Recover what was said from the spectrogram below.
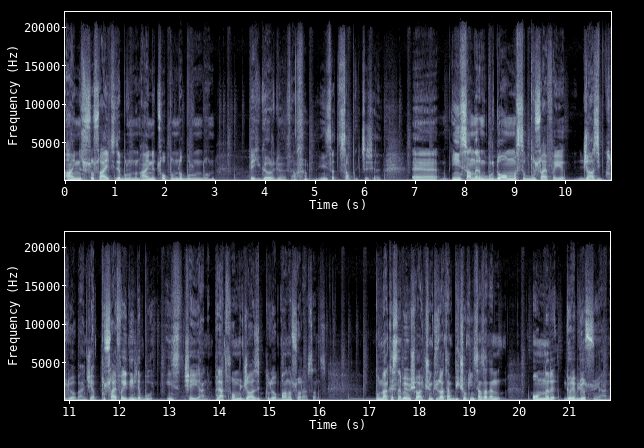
aynı society'de bulundun, aynı toplumda bulunduğun, belki gördüğün falan insan sapıkça şey. Ee, insanların burada olması bu sayfayı cazip kılıyor bence. Bu sayfayı değil de bu şey yani platformu cazip kılıyor bana sorarsanız. Bunun arkasında böyle bir şey var. Çünkü zaten birçok insan zaten onları görebiliyorsun yani.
